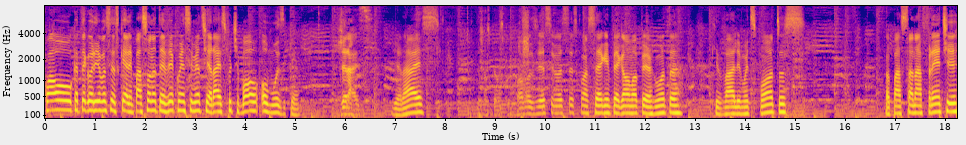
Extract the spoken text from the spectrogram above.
Qual categoria vocês querem? Passou na TV conhecimentos gerais, futebol ou música? Gerais. Gerais. Deixa os pelos por Vamos ver se vocês conseguem pegar uma pergunta que vale muitos pontos. Para passar na frente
